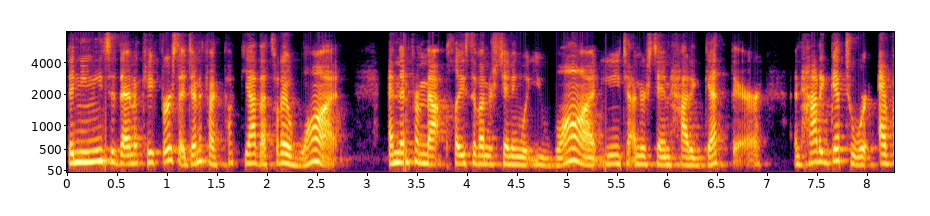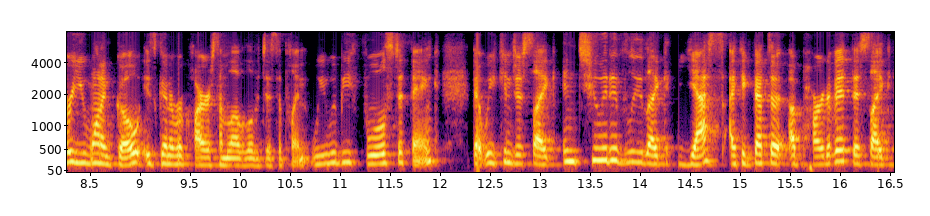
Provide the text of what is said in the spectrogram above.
then you need to then, okay, first identify, fuck yeah, that's what I want. And then from that place of understanding what you want, you need to understand how to get there. and how to get to wherever you want to go is going to require some level of discipline. We would be fools to think that we can just like intuitively, like, yes, I think that's a, a part of it. This like,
